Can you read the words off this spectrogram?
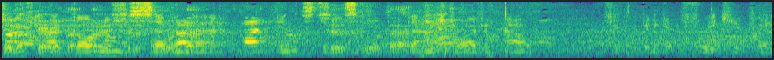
Should have Had scored goal though. number seven there. Should have scored that. Danny's driving out. I think we're going to get a free kick there.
